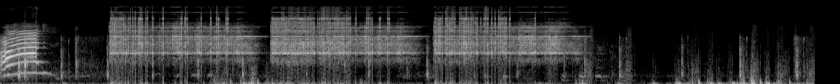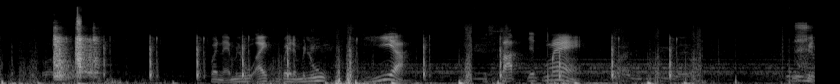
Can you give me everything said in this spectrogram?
ไอ้ไปไหนไม่รู้ไอ้กูไปไหนไม่รู้เฮียไอ้สัตว์ยัดแม่ปิด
